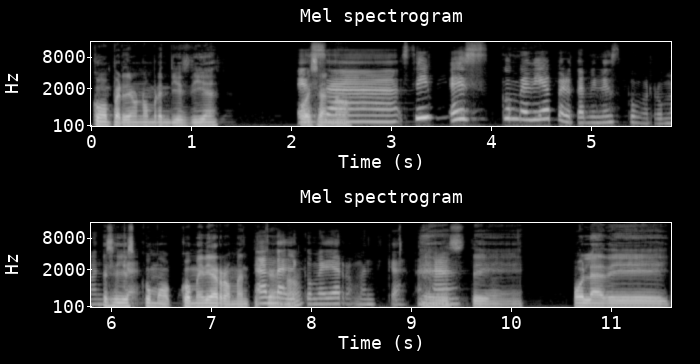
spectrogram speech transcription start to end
cómo perder a un hombre en 10 días. O esa no. Sí, es comedia, pero también es como romántica. Esa ya es como comedia romántica, Ándale, ¿no? comedia romántica. Ajá. Este. O la de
